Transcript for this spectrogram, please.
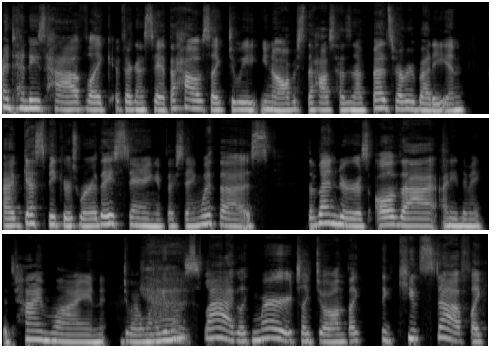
attendees have like if they're going to stay at the house, like do we, you know, obviously the house has enough beds for everybody. And if I have guest speakers, where are they staying? If they're staying with us, the vendors, all of that. I need to make the timeline. Do I want to give them swag, like merch? Like, do I want like the cute stuff? Like,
